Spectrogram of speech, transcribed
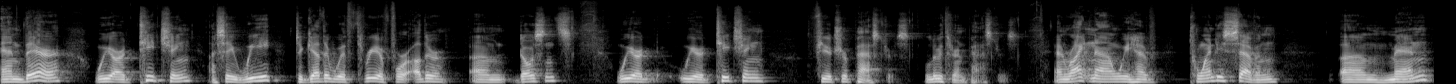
And there we are teaching, I say we, together with three or four other um, docents, we are, we are teaching future pastors, Lutheran pastors. And right now we have 27 um, men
